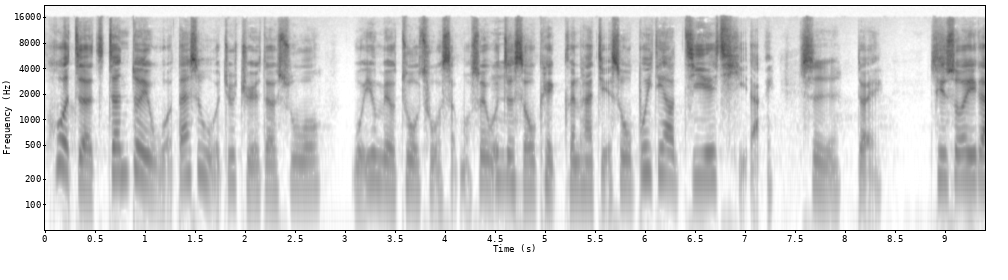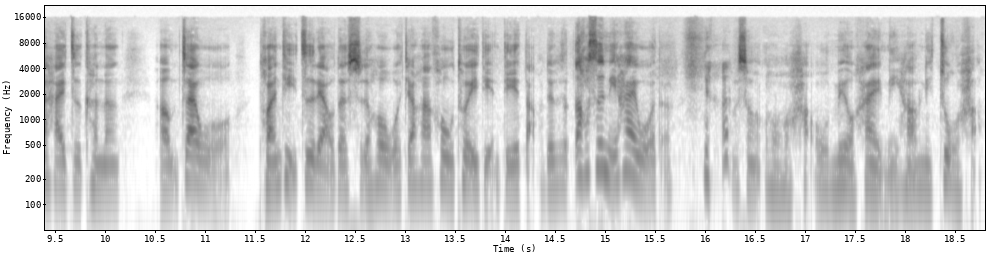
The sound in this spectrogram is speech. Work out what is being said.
或者针对我，但是我就觉得说，我又没有做错什么，所以我这时候可以跟他解释，我不一定要接起来。是对，比如说一个孩子可能，嗯，在我团体治疗的时候，我叫他后退一点，跌倒，就是老师你害我的。我说哦好，我没有害你，好，你坐好。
